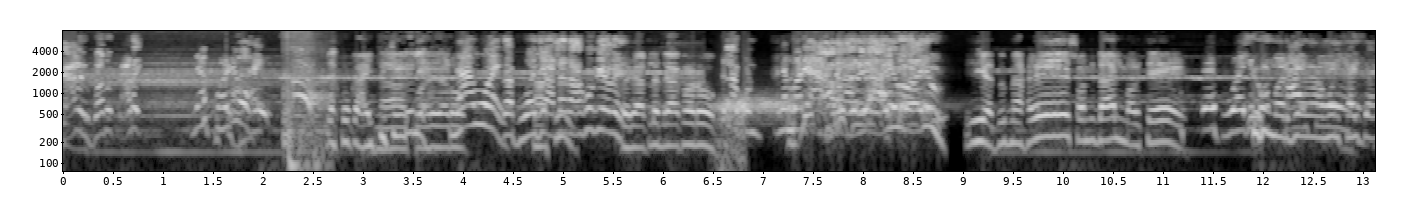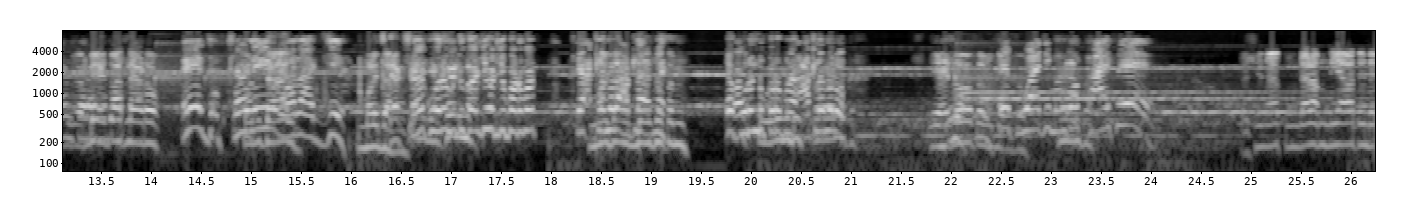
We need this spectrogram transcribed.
કાળ ઊભા તો કાળે. ના પડ્યો. એટલે કોક આઈથી ના, ચીડી લે. ના હોય. અલ્યા, ભુવાજી આટલા રાખો કે હવે? કોઈ જ રાખો એટલે પણ અને મને આયુ આયુ. ઈ હતું ના હે શાંતિદાલ મળશે. એ ભુવાજી શું મરજે ખાય ખાઈ જાય બે તો આટલે એ જઠ્ઠાણી રાખજે. મળી જાય. અરે, કોરે બધું કરજો હટજો ફટાફટ. એ આટલા મેલો, આટલા, તો આટલા. તમે. એ કોરણનું કરો આટલા મેલો. એ હેડો એ ભુવાજી મને ખાય છે. કશું ના કુંડાળામાં નહીં આવે. તો એને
